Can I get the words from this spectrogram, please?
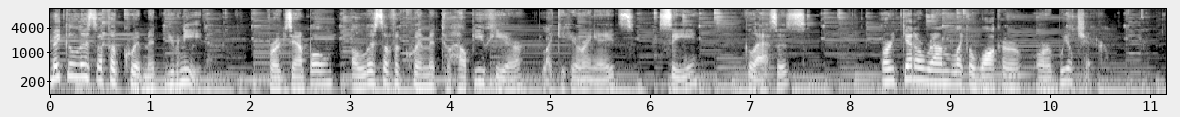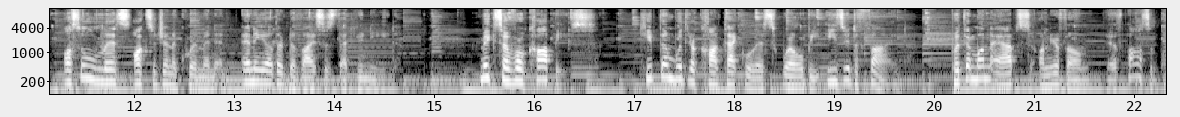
Make a list of equipment you need. For example, a list of equipment to help you hear, like your hearing aids, see, glasses, or get around like a walker or a wheelchair. Also list oxygen equipment and any other devices that you need. Make several copies. Keep them with your contact list where it will be easy to find. Put them on apps on your phone if possible.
